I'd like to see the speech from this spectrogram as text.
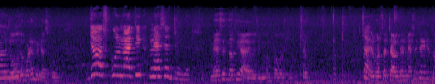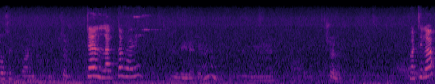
તો જવું તો પડે ને બેટા સ્કૂલ જો સ્કૂલ માંથી મેસેજ જોઈ લે મેસેજ નથી આવ્યો હજી મને ખબર છે ચલ ચાલ. અત્યારે વરસાદ ચાલુ થઈને મેસેજ આવી જતો હશે વાંડી ચલ ચાલ લગતો ખરી બે રહેશે હે ને હમ, ચલો પછી લખ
